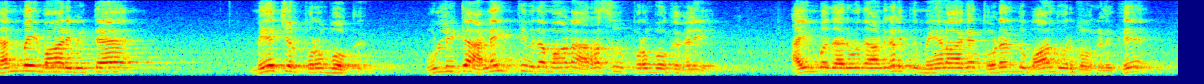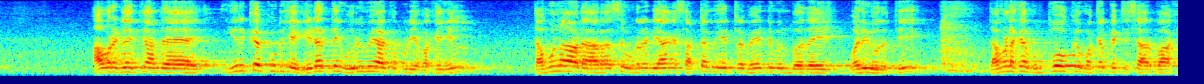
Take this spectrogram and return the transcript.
தன்மை மாறிவிட்ட மேய்ச்சல் புறம்போக்கு உள்ளிட்ட அனைத்து விதமான அரசு புறம்போக்குகளில் ஐம்பது அறுபது ஆண்டுகளுக்கு மேலாக தொடர்ந்து வாழ்ந்து வருபவர்களுக்கு அவர்களுக்கு அந்த இருக்கக்கூடிய இடத்தை உரிமையாக்கக்கூடிய வகையில் தமிழ்நாடு அரசு உடனடியாக சட்டம் இயற்ற வேண்டும் என்பதை வலியுறுத்தி தமிழக முற்போக்கு மக்கள் கட்சி சார்பாக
